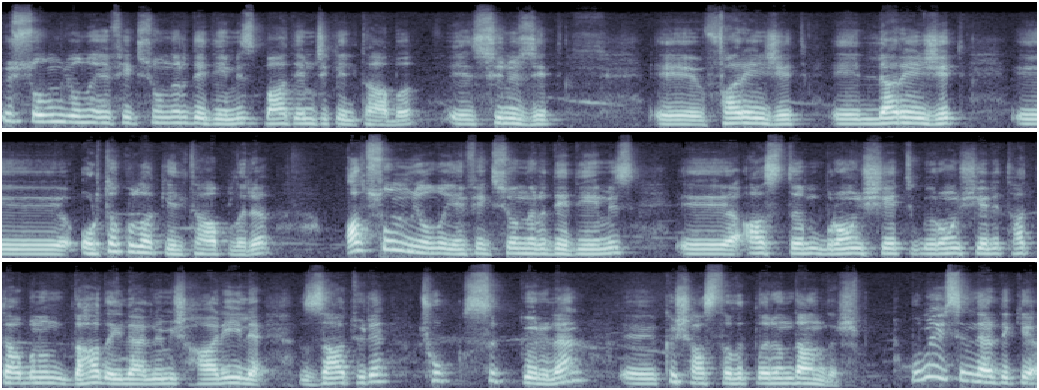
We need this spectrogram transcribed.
Üst solunum yolu enfeksiyonları dediğimiz bademcik iltihabı, sinüzit, e, farenjit, larenjit, orta kulak iltihapları, alt solunum yolu enfeksiyonları dediğimiz e, astım, bronşit, bronşiyelit hatta bunun daha da ilerlemiş haliyle zatüre çok sık görülen e, kış hastalıklarındandır. Bu mevsimlerdeki e,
